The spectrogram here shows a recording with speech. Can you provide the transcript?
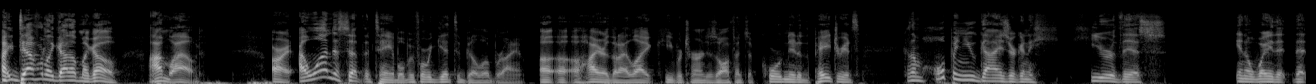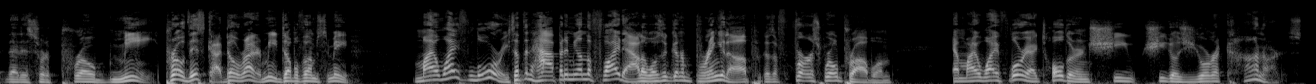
I definitely got up and like, oh, I'm loud. All right, I wanted to set the table before we get to Bill O'Brien, a, a, a hire that I like. He returned as offensive coordinator of the Patriots because I'm hoping you guys are going to he- hear this in a way that, that that is sort of pro me, pro this guy, Bill Reiter, me, double thumbs to me. My wife Lori, something happened to me on the flight out. I wasn't going to bring it up because a first world problem. And my wife Lori, I told her, and she she goes, "You're a con artist."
